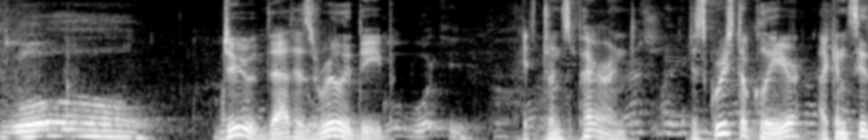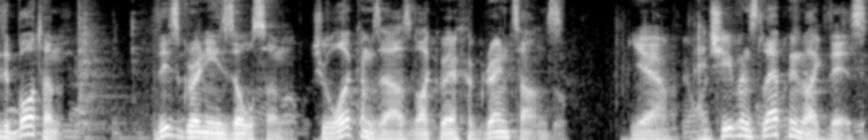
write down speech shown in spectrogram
Whoa! Dude, that is really deep. It's transparent. It's crystal clear, I can see the bottom. This granny is awesome. She welcomes us like we are her grandsons. Yeah, and she even slapped me like this.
